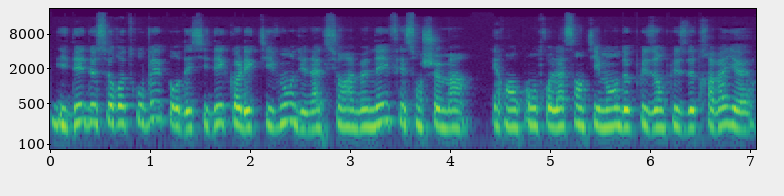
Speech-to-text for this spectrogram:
L'idée de se retrouver pour décider collectivement d'une action à mener fait son chemin et rencontre l'assentiment de plus en plus de travailleurs.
